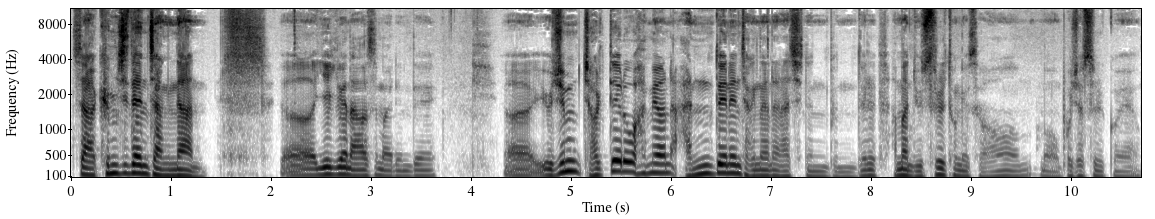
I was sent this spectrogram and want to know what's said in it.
자 금지된 장난 어 얘기가 나와서 말인데 어, 요즘 절대로 하면 안 되는 장난을 하시는 분들 아마 뉴스를 통해서 뭐 보셨을 거예요.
